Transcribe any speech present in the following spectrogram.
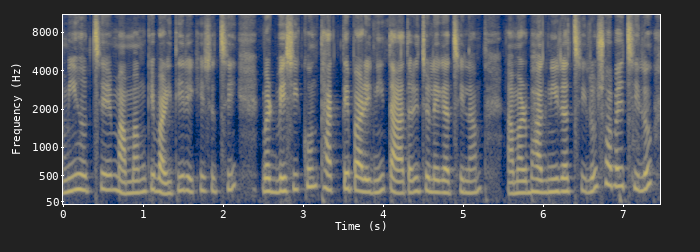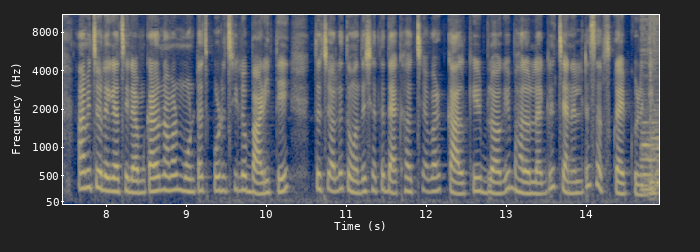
আমি হচ্ছে মাম্মামকে বাড়িতেই রেখে এসেছি, বাট বেশিক্ষণ থাকতে পারিনি, তাড়াতাড়ি চলে গেছিলাম। আমার ভাগ্নিরা ছিল, সবাই ছিল, আমি চলে গেছিলাম। কারণ আমার মনটা পড়েছিল বাড়িতে। তো চলো তোমাদের সাথে দেখা হচ্ছে আবার কালকের ব্লগে ভালো লাগলে চ্যানেলটা সাবস্ক্রাইব করে দিও।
